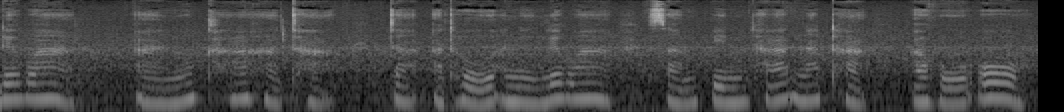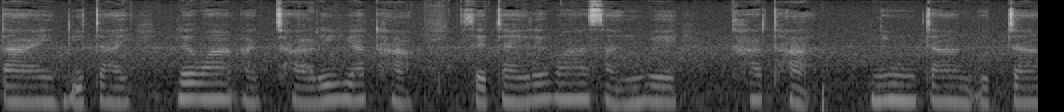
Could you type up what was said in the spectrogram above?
เรียกว่าอนุคาหัตถะจะอโถอันหนึ่งเรียกว่าสัมปินทะนัตถะอโหโอ ตาย ดีใจ เรียกว่าอัจฉริยะถะเสียใจเรียกว่าสังเว คัตถะนิ่งจังอุดจัง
